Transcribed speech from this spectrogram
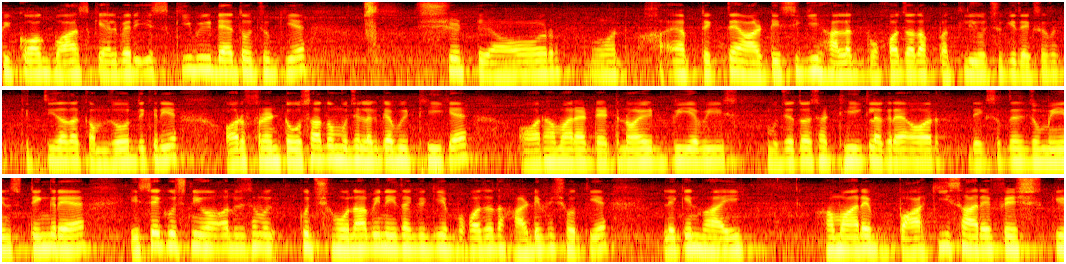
पिकॉक बास कैलबेरी इसकी भी डेथ हो चुकी है। शिट यार, और अब देखते हैं आरटीसी की हालत बहुत ज़्यादा पतली हो चुकी देख सकते हैं, कितनी ज़्यादा कमज़ोर दिख रही है। और फ्रंटोसा तो मुझे लग रहा है अभी ठीक है, और हमारा डेटनॉइड भी अभी, मुझे तो ऐसा ठीक लग रहा है, और देख सकते हैं, जो मेन स्टिंग रहे है, इसे कुछ नहीं हुआ, और इसे कुछ होना भी नहीं था, क्योंकि ये बहुत ज़्यादा हार्डी फ़िश होती है। लेकिन भाई, हमारे बाकी सारे फ़िश की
